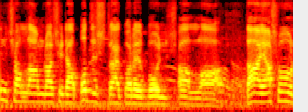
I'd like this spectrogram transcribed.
ইনশাল্লাহ আমরা সেটা প্রতিষ্ঠা করব ইনশাল্লাহ তাই আসুন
